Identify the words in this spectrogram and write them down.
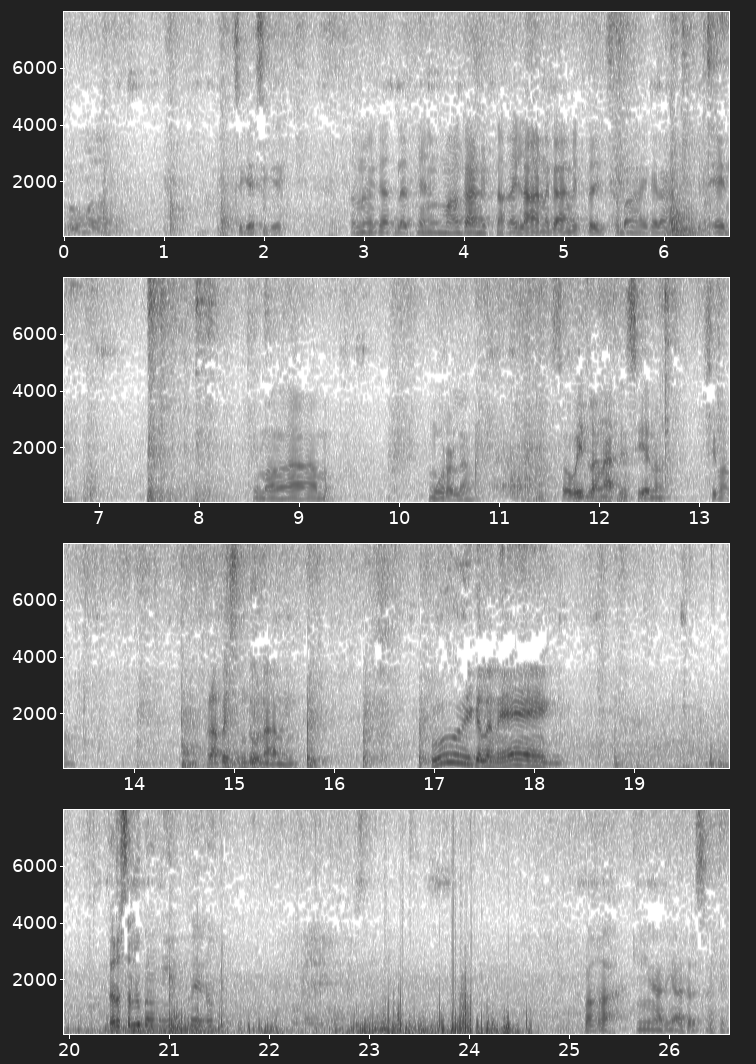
Luma lang. sige, sige. Tanong natin lahat yan, yung mga gamit na kailangan na gamit dito sa bahay, kailangan natin bilhin. Yung mga mura lang. So wait lang natin si ano, si ma'am. Wala pa yung sundo namin. Uy, kalamig! Pero sa lubang pa eh, no? Baka, hingin natin yung address natin.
